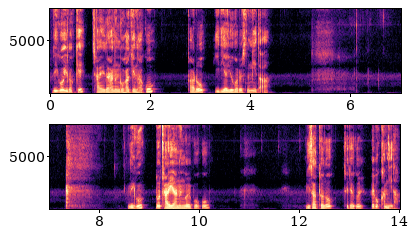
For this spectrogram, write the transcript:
그리고 이렇게 자해를 하는 거 확인하고 바로 이디아 유버를 씁니다. 그리고 또 자해하는 걸 보고 미사토로 체력을 회복합니다.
